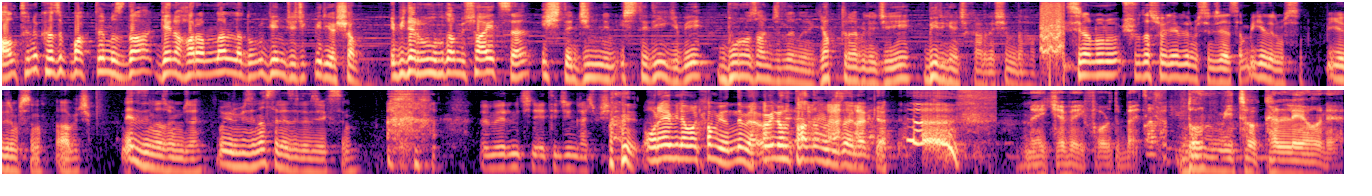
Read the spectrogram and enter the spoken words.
Altını kazıp baktığımızda gene haramlarla dolu gencecik bir yaşam. E bir de ruhu da müsaitse işte cinnin istediği gibi borazancılığını yaptırabileceği bir genç kardeşim daha. Sinan onu şurada söyleyebilir misin rica etsem? Bir gelir misin? Bir gelir misin abicim? Ne dedin az önce? Buyur bizi nasıl rezil edeceksin? Ömer'in içine eti cin kaçmış abi. Oraya bile bakamıyorsun değil mi? Öyle utandım bunu söylerken. Make a way for the bad. Don Vito Corleone.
